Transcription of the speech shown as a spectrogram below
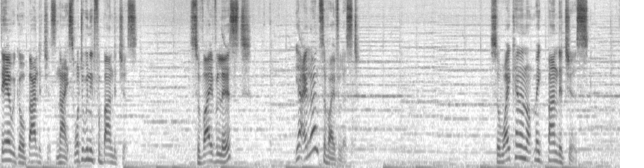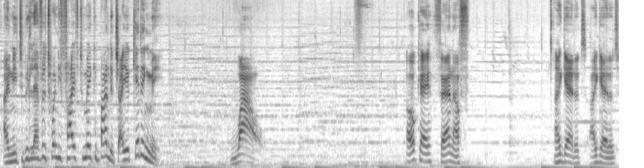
There we go, bandages. Nice. What do we need for bandages? Survivalist. Yeah, I learned survivalist. So why can I not make bandages? I need to be level 25 to make a bandage. Are you kidding me? Wow. Okay, fair enough. I get it. I get it.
